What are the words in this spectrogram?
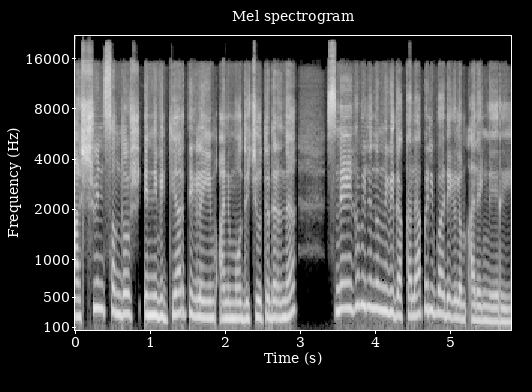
അശ്വിൻ സന്തോഷ് എന്നീ വിദ്യാർത്ഥികളെയും അനുമോദിച്ചു. തുടർന്ന് സ്നേഹവിരുന്നും വിവിധ കലാപരിപാടികളും അരങ്ങേറി.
